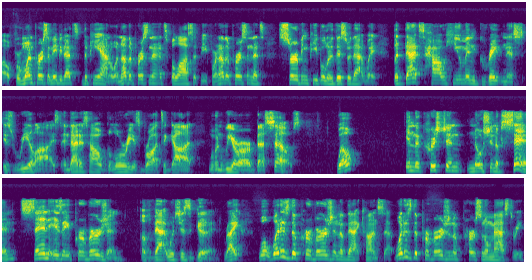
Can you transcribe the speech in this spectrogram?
uh, for one person, maybe that's the piano. Another person, that's philosophy. For another person, that's serving people or this or that way. But that's how human greatness is realized, and that is how glory is brought to God when we are our best selves? Well, in the Christian notion of sin, sin is a perversion of that which is good, right? Well, what is the perversion of that concept? What is the perversion of personal mastery?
